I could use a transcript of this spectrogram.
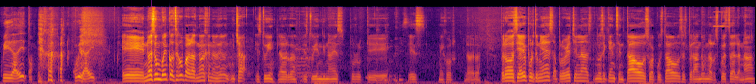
cuidadito. cuidadito. Eh, no es un buen consejo para las nuevas generaciones. Mucha, estudien, la verdad. Estudien de una vez porque es mejor, la verdad. Pero si hay oportunidades, aprovechenlas. No se queden sentados o acostados esperando una respuesta de la nada.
